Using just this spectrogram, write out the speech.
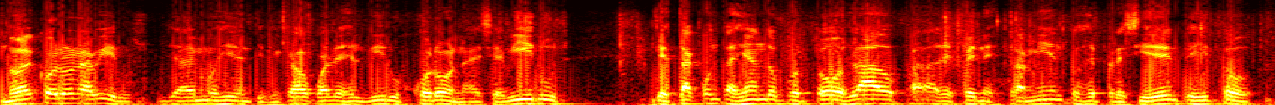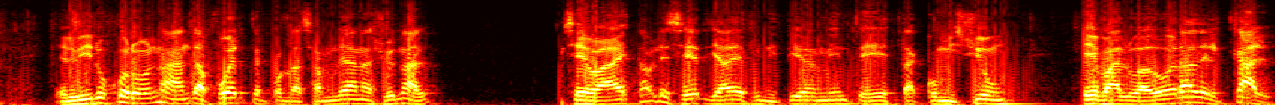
no el coronavirus, ya hemos identificado cuál es el virus corona, ese virus que está contagiando por todos lados para defenestramientos de presidentes y todo. El virus corona anda fuerte por la Asamblea Nacional. Se va a establecer ya definitivamente esta comisión evaluadora del CAL,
